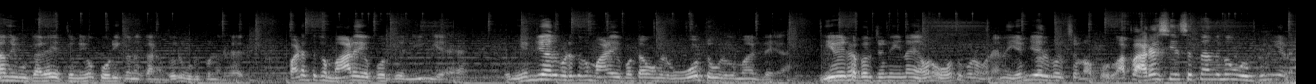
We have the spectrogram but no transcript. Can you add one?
அதிமுகவில் எத்தனையோ கோடிக்கணக்கான பேர் உறுப்பினர்கள் படத்துக்கு மாலையை போட்டு நீங்கள் ஒரு எம்ஜிஆர் படத்துக்கு மாலையை போட்டால் உங்களுக்கு ஓட்டு விழுகுமா இல்லையா? ஈவேரா பற்றி சொன்னீங்கன்னா எவனும் ஓட்டு போட மாட்டேன். ஏன்னா எம்ஜிஆர் பற்றி சொன்னால் போதும். அப்போ அரசியல் சித்தாந்தமே உங்களுக்கு புரியலை.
